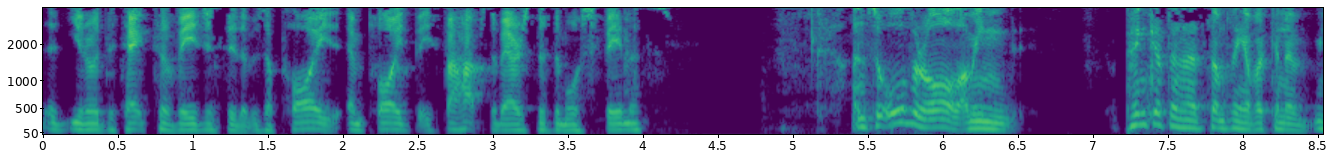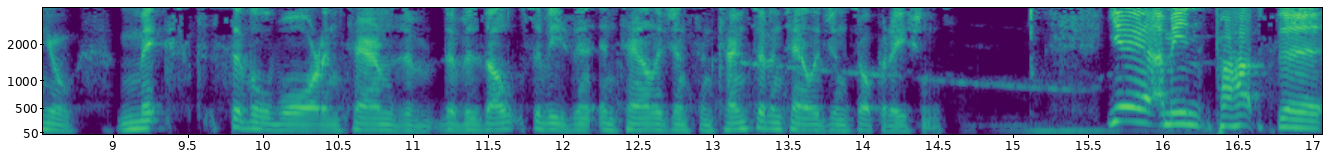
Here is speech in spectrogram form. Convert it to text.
you know, detective agency that was employed, employed, but he's perhaps emerged as the most famous. And so overall, I mean, Pinkerton had something of a kind of you know mixed civil war in terms of the results of his intelligence and counterintelligence operations. Yeah, I mean, perhaps uh,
